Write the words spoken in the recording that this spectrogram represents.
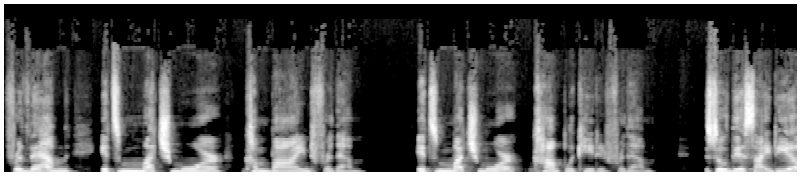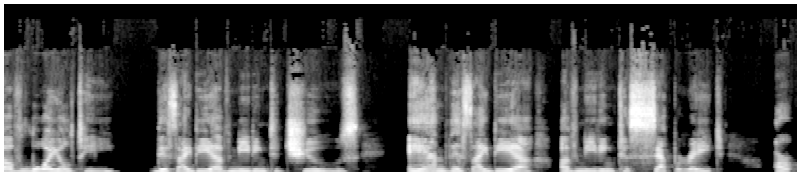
For them, it's much more combined for them. It's much more complicated for them. So this idea of loyalty this idea of needing to choose and this idea of needing to separate are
